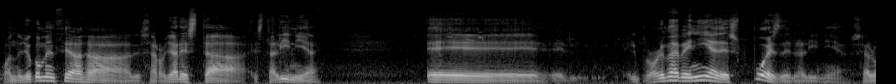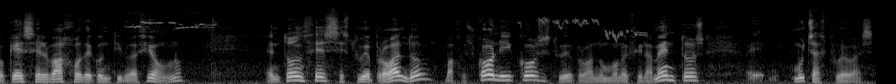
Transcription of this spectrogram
cuando yo comencé a desarrollar esta, esta línea, eh, el, problema venía después de la línea, o sea, lo que es el bajo de continuación, ¿no? Entonces estuve probando bajos cónicos, estuve probando monofilamentos, eh, muchas pruebas.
